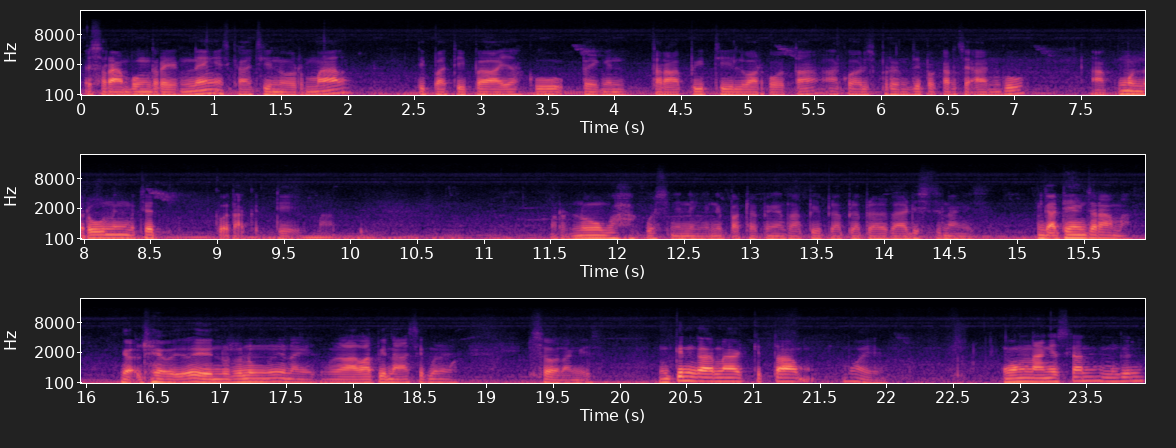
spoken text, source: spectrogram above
wis rampung training wis gaji normal. Tiba-tiba ayahku pengen terapi di luar kota aku harus berhenti pekerjaanku. Aku meneru masjid kota gede merenung wah aku ngene ngene pada pengen terapi bla bla bla bla di situ nangis. Nggak ada yang ceramah nggak ada yang eh, renung ini nangis. Melalapi nasib ini so nangis. Mungkin karena kita apa ya Wong nangis kan mungkin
